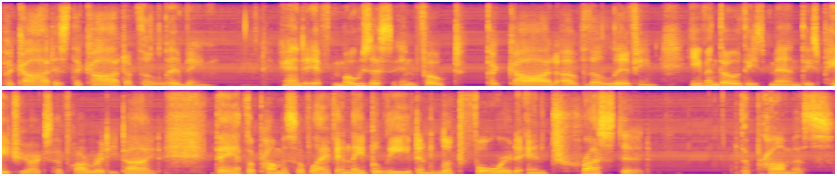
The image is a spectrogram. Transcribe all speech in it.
But God is the God of the living. And if Moses invoked the God of the living, even though these men, these patriarchs have already died, they have the promise of life and they believed and looked forward and trusted the promise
